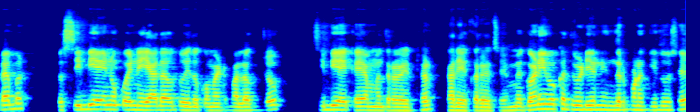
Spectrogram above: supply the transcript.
બરાબર? તો સીબીઆઈ નું કોઈને યાદ આવતું હોય તો કોમેન્ટમાં લખજો. સીબીઆઈ કયા મંત્રાલય હેઠળ કાર્ય કરે છે? મેં ઘણી વખત વિડીયોની અંદર પણ કીધું છે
